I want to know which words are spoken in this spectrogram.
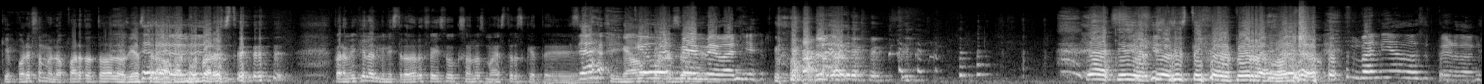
que por eso me lo parto todos los días trabajando para usted. Para mí que el administrador de Facebook son los maestros que te o sea, chingaban qué buen meme, banear. Ya, qué divertido es este hijo de perra, baneado. Baneados, perdón.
